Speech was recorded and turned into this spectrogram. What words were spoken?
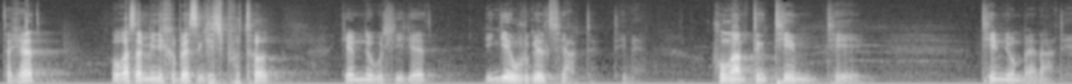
дахиад угаасаа минийх байсан гэж бодоод гэм нүгэл хийгээд ингээ үргэлж явдаг тийм ээ. Хүн амтан тим тий тим юм байна тий.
